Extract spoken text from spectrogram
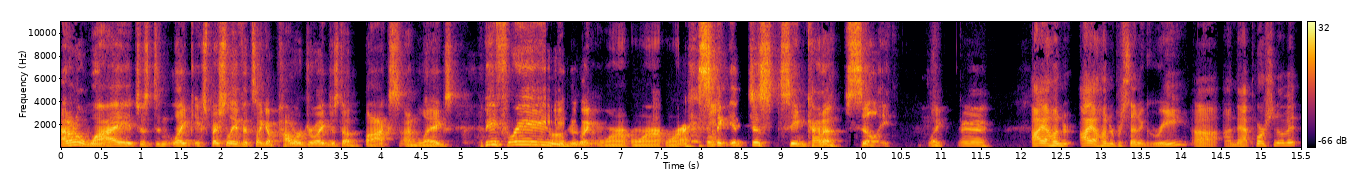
I don't know why it just didn't like, especially if it's like a power droid, just a box on legs. Be free. It was like, wah, wah, wah. It's like it just seemed kind of silly. Like, eh. I 100 I 100% agree uh, on that portion of it.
